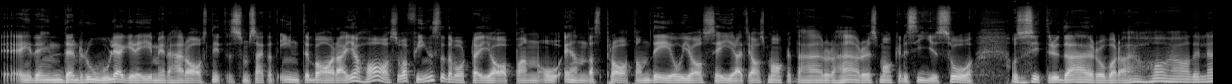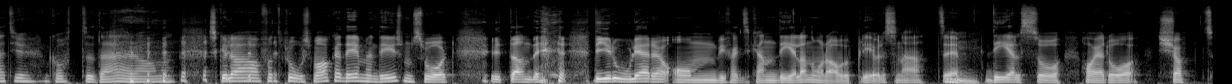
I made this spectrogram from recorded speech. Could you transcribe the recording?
eh, den, den roliga grejen med det här avsnittet. Som sagt, att inte bara, jaha, så vad finns det där borta i Japan? Och endast prata om det. Och jag säger att jag har smakat det här och det här och det smakade si och så. Och så sitter du där och bara, jaha, ja, det lät ju gott det där. Ja, man skulle ha fått provsmaka det, men det är ju som svårt. Utan det, det är ju roligare om vi faktiskt kan dela några av upplevelserna. Att, eh, mm. dels så har jag då köpt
